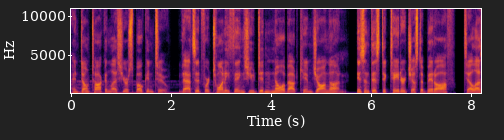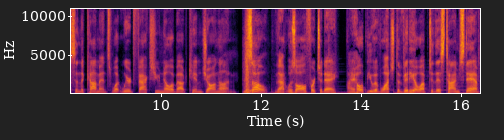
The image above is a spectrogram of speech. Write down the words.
and don't talk unless you're spoken to. That's it for 20 things you didn't know about Kim Jong-un. Isn't this dictator just a bit off? Tell us in the comments what weird facts you know about Kim Jong-un. So, that was all for today. I hope you have watched the video up to this time stamp.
